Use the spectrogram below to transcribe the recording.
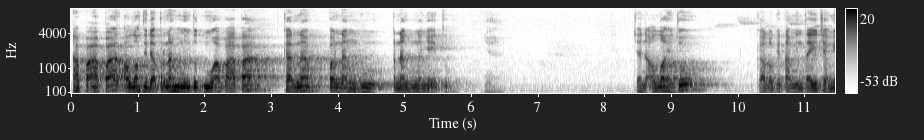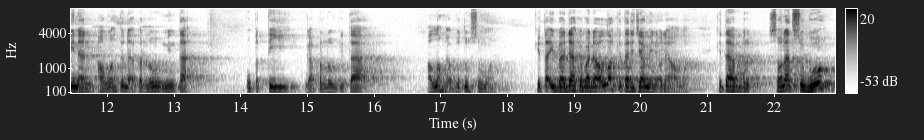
Apa-apa Allah tidak pernah menuntutmu apa-apa karena penanggu penanggungannya itu. Ya. dan Allah itu kalau kita mintai jaminan Allah tuh tidak perlu minta upeti nggak perlu kita Allah nggak butuh semua. Kita ibadah kepada Allah kita dijamin oleh Allah. Kita bersolat subuh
